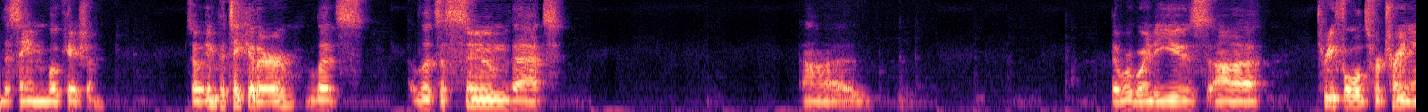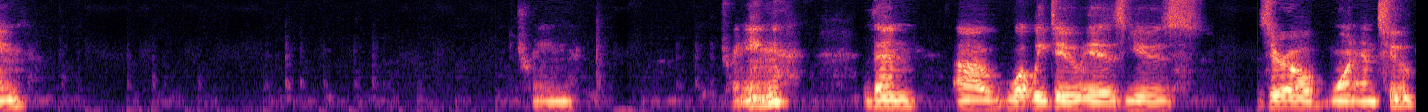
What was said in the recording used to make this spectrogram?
the same location. So in particular, let's, let's assume that uh, that we're going to use uh, three folds for training. Train, training. Then uh, what we do is use zero, one, and two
